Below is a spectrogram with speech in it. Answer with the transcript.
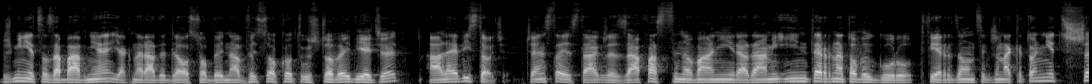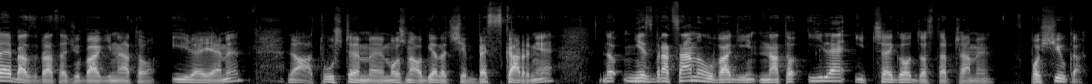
Brzmi nieco zabawnie, jak na radę dla osoby na wysokotłuszczowej diecie, ale w istocie często jest tak, że zafascynowani radami internetowych guru twierdzących, że na keto nie trzeba zwracać uwagi na to, ile jemy, no a tłuszczem można obiadać się bezkarnie, no nie zwracamy uwagi na to, ile i czego dostarczamy w posiłkach.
